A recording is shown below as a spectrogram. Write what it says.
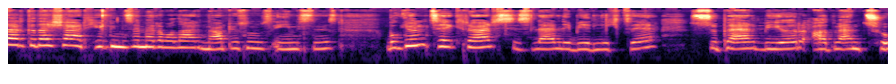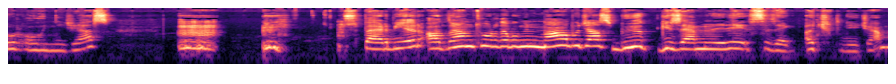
Evet arkadaşlar hepinize merhabalar. Ne yapıyorsunuz? İyi misiniz? Bugün tekrar sizlerle birlikte Super Bear Adventure oynayacağız. Super Bear Adventure'da bugün ne yapacağız? Büyük gizemleri size açıklayacağım.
